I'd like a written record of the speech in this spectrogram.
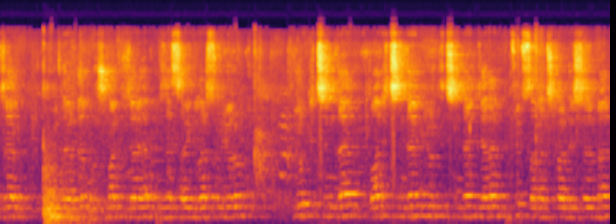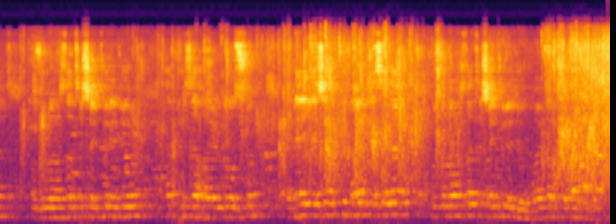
güzel günlerde buluşmak üzere hepinize saygılar sunuyorum. Yurt içinden, Van içinden, yurt içinden gelen bütün sanatçı kardeşlerime huzurlarınızda teşekkür ediyorum. Hepinize hayırlı olsun. Emeği geçen tüm herkese de huzurlarınızda teşekkür ediyorum. Hayırlı akşamlar.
